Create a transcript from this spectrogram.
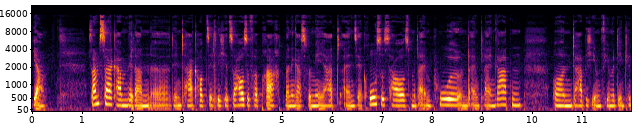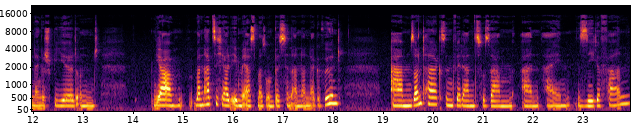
Ja, Samstag haben wir dann äh, den Tag hauptsächlich hier zu Hause verbracht. Meine Gastfamilie hat ein sehr großes Haus mit einem Pool und einem kleinen Garten. Und da habe ich eben viel mit den Kindern gespielt und ja, man hat sich halt eben erstmal so ein bisschen aneinander gewöhnt. Am Sonntag sind wir dann zusammen an einen See gefahren.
